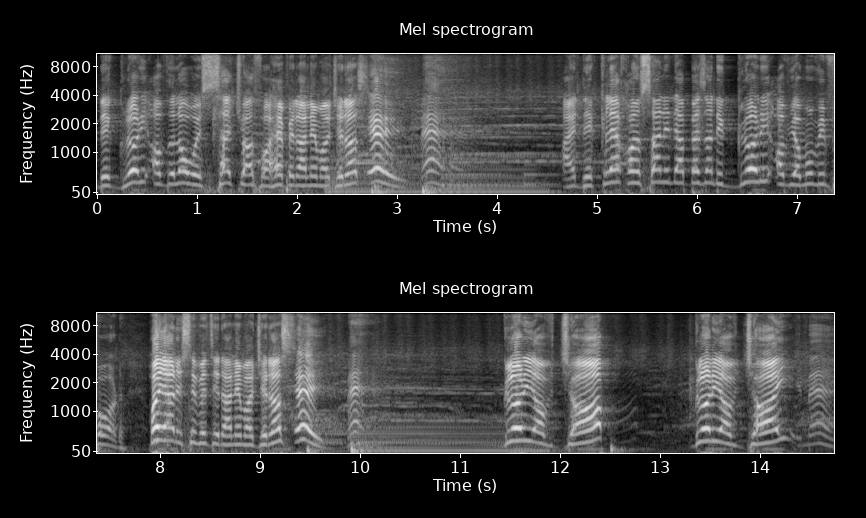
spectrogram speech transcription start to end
the glory of the Lord will search you out for help in the name of Jesus. Amen. I declare concerning that person the glory of your moving forward. Oh yeah, receive it in the name of Jesus. Amen. Glory of job, glory of joy, Amen.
